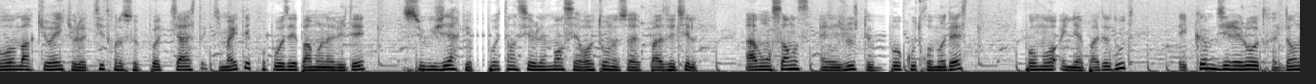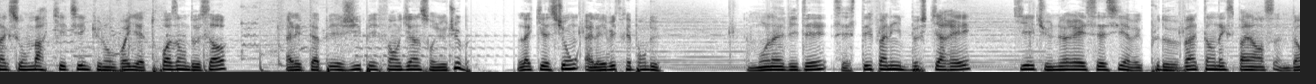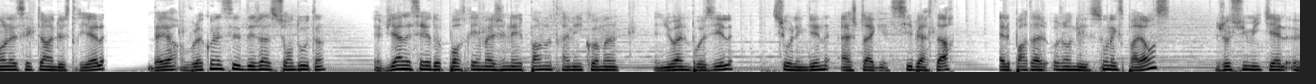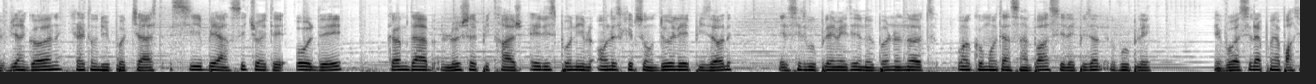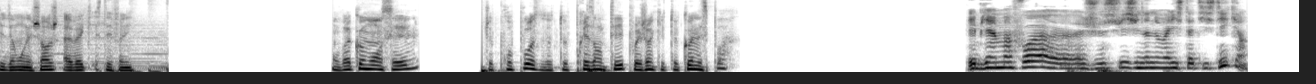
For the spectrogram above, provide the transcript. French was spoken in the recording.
vous remarquerez que le titre de ce podcast qui m'a été proposé par mon invité suggère que potentiellement ces retours ne seraient pas utiles. À mon sens, elle est juste beaucoup trop modeste. Pour moi, il n'y a pas de doute. Et comme dirait l'autre dans l'action marketing que l'on voyait a 3 ans de ça, allez taper JP Fanguin sur YouTube. La question, elle est vite répondue. Mon invité, c'est Stéphanie Buscaré, qui est une RSSI avec plus de 20 ans d'expérience dans le secteur industriel. D'ailleurs, vous la connaissez déjà sans doute, hein, via la série de portraits imaginés par notre ami commun Johan Bozil sur LinkedIn, hashtag Cyberstar. Elle partage aujourd'hui son expérience. Je suis Mickaël Virgon, créateur du podcast Cybersécurité All Day. Comme d'hab, le chapitrage est disponible en description de l'épisode. Et s'il vous plaît, mettez une bonne note ou un commentaire sympa si l'épisode vous plaît. Et voici la première partie de mon échange avec Stéphanie. On va commencer. Je te propose de te présenter pour les gens qui ne te connaissent pas. Eh bien, ma foi, euh, je suis une anomalie statistique,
